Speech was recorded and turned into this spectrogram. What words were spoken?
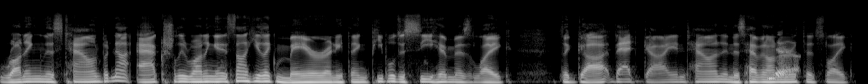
running this town, but not actually running it. It's not like he's like mayor or anything. People just see him as like the guy, that guy in town in this heaven on Yeah. earth. That's like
